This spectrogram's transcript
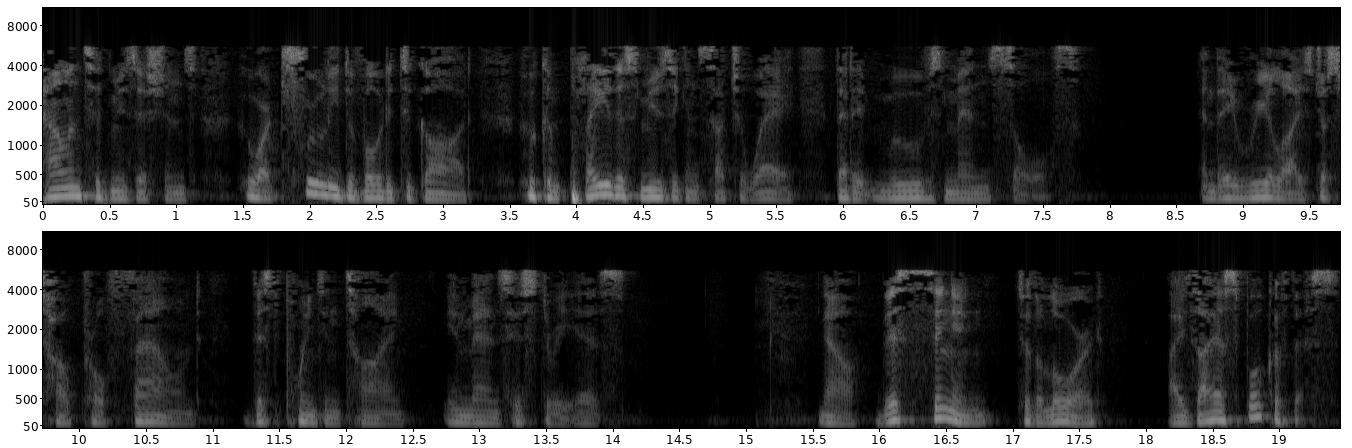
talented musicians who are truly devoted to God, who can play this music in such a way that it moves men's souls. And they realize just how profound this point in time in man's history is. Now, this singing to the Lord, Isaiah spoke of this.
